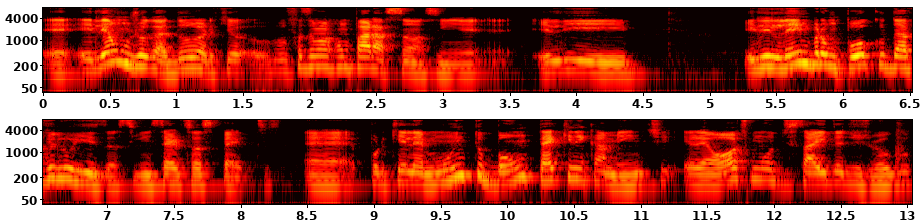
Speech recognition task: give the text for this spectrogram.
é ele é um jogador que eu vou fazer uma comparação, assim, é, ele ele lembra um pouco Davi Luiz, assim, em certos aspectos, é, porque ele é muito bom tecnicamente, ele é ótimo de saída de jogo,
